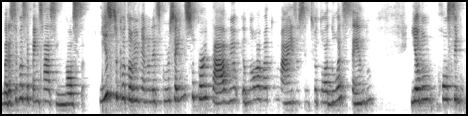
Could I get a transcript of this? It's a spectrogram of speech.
Agora, se você pensar assim, nossa, isso que eu tô vivendo nesse curso é insuportável, eu não aguento mais, eu sinto que eu tô adoecendo e eu não consigo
